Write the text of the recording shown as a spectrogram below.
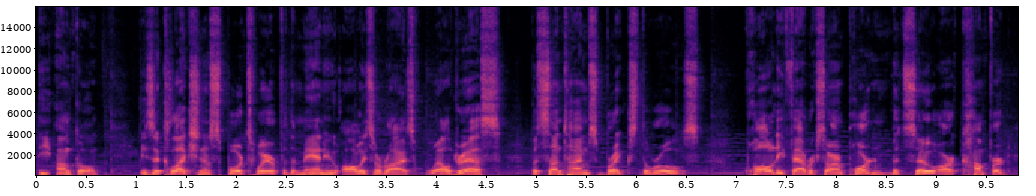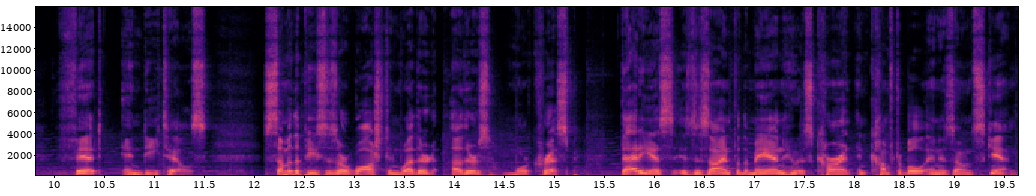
the uncle, is a collection of sportswear for the man who always arrives well dressed, but sometimes breaks the rules. Quality fabrics are important, but so are comfort, fit, and details. Some of the pieces are washed and weathered, others more crisp. Thaddeus is designed for the man who is current and comfortable in his own skin.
